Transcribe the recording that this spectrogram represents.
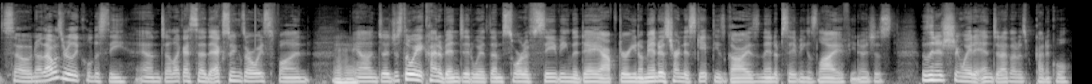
so no, that was really cool to see. And uh, like I said, the X-wings are always fun. And uh, just the way it kind of ended with them sort of saving the day after, you know, Mando's trying to escape these guys and they end up saving his life, you know, it just it was an interesting way to end it. I thought it was kind of cool.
